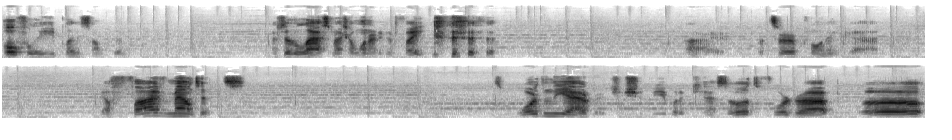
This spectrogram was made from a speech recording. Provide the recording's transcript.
Hopefully he plays something. After the last match, I wanted a good fight. Alright, what's our opponent got? We got five mountains. It's more than the average. You should be able to cast. Oh, it's a four drop. Oh.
